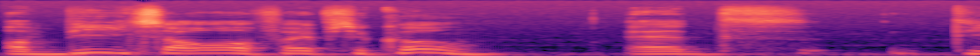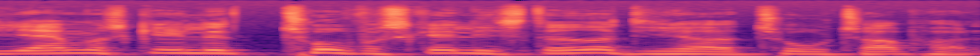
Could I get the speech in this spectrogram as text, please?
og viser over for FCK, at de er måske lidt to forskellige steder, de her to tophold.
